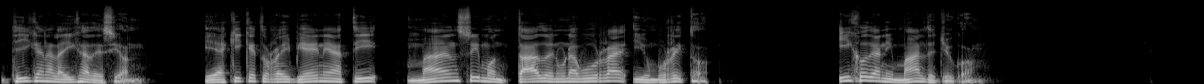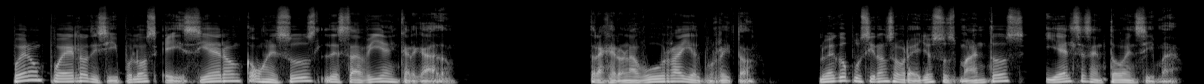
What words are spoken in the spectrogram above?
Digan a la hija de Sión, He aquí que tu rey viene a ti manso y montado en una burra y un burrito, hijo de animal de yugo. Fueron pues los discípulos e hicieron como Jesús les había encargado. Trajeron la burra y el burrito. Luego pusieron sobre ellos sus mantos y él se sentó encima.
